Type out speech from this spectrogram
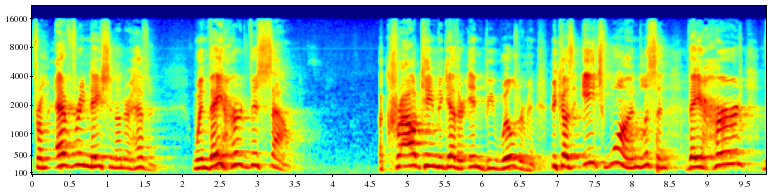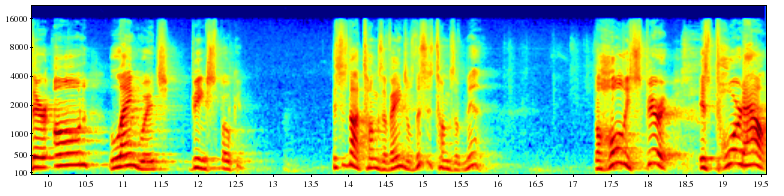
from every nation under heaven. When they heard this sound, a crowd came together in bewilderment because each one, listen, they heard their own language being spoken. This is not tongues of angels, this is tongues of men. The Holy Spirit is poured out.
